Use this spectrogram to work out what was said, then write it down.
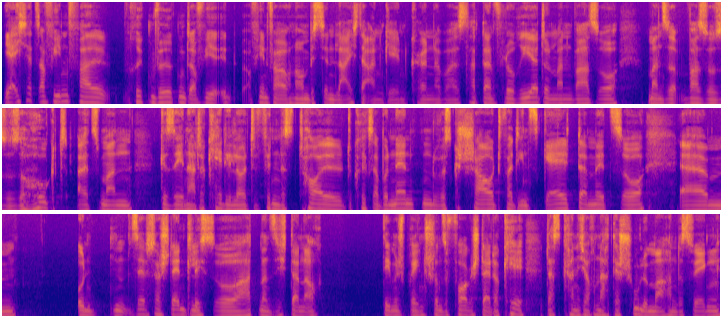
ja, ich hätte es auf jeden Fall rückenwirkend auf, je, auf, jeden Fall auch noch ein bisschen leichter angehen können, aber es hat dann floriert und man war so, man so, war so, so, so hooked, als man gesehen hat, okay, die Leute finden das toll, du kriegst Abonnenten, du wirst geschaut, verdienst Geld damit, so. Ähm, und selbstverständlich so hat man sich dann auch dementsprechend schon so vorgestellt, okay, das kann ich auch nach der Schule machen. Deswegen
